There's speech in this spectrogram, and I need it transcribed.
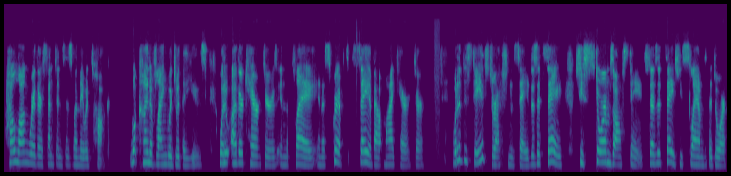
How long were their sentences when they would talk? What kind of language would they use? What do other characters in the play, in a script, say about my character? What did the stage directions say? Does it say she storms off stage? Does it say she slammed the door?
